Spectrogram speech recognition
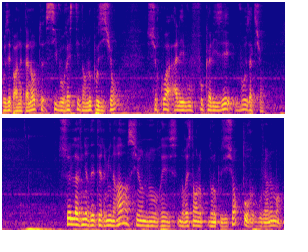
posée par internaute. Si vous restez dans l'opposition, sur quoi allez-vous focaliser vos actions? Seul l'avenir déterminera si on nous, res- nous restons dans l'opposition au gouvernement.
